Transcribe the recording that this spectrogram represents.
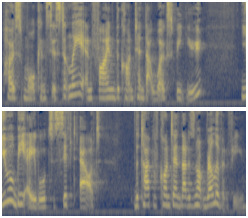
post more consistently and find the content that works for you, you will be able to sift out the type of content that is not relevant for you,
